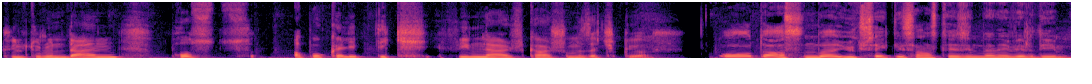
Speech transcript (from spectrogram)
kültüründen post apokaliptik filmler karşımıza çıkıyor. O da aslında yüksek lisans tezinden evirdiğim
